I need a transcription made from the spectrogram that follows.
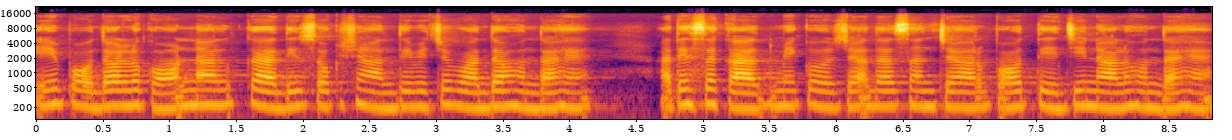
ਇਹ ਪੌਦਾ ਲਗਾਉਣ ਨਾਲ ਘਰ ਦੀ ਸੁੱਖ ਸ਼ਾਂਤੀ ਵਿੱਚ ਵਾਧਾ ਹੁੰਦਾ ਹੈ। ਅਤੇ ਸਕਾਰਾਤਮਕ ਊਰਜਾ ਦਾ ਸੰਚਾਰ ਬਹੁਤ ਤੇਜ਼ੀ ਨਾਲ ਹੁੰਦਾ ਹੈ।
